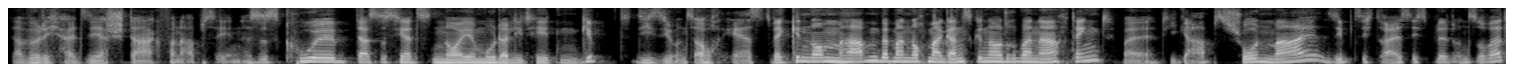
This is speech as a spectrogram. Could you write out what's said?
da würde ich halt sehr stark von absehen. Es ist cool, dass es jetzt neue Modalitäten gibt, die sie uns auch erst weggenommen haben, wenn man nochmal ganz genau drüber nachdenkt, weil die gab es schon mal, 70-30-Split und sowas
